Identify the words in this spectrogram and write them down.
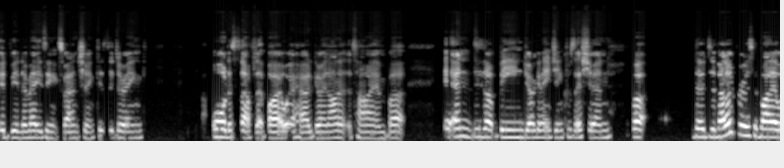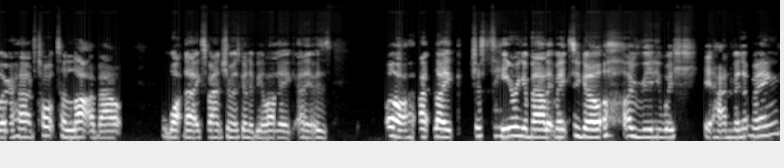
it'd be an amazing expansion considering all the stuff that Bioware had going on at the time, but it ended up being Dragon Age Inquisition. But the developers of Bioware have talked a lot about what that expansion was going to be like, and it was oh, I, like just hearing about it makes you go, oh, I really wish it had been a thing,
